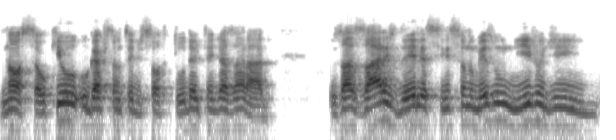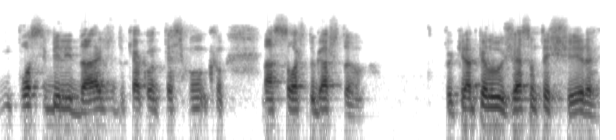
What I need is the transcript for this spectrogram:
Nossa, o que o Gastão tem de sortudo, ele tem de azarado os azares dele assim são no mesmo nível de impossibilidade do que acontece com, com, na sorte do Gastão. Foi criado pelo Gerson Teixeira,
